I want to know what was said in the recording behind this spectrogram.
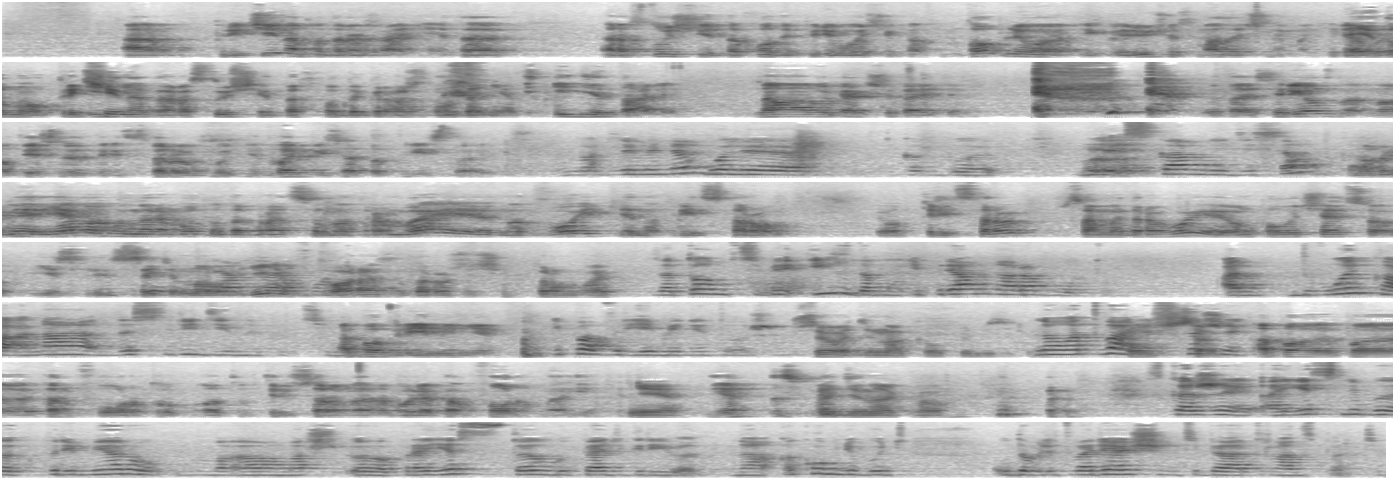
А причина подорожания – это растущие доходы перевозчиков на топливо и горюче-смазочные А материалы. я думал, причина это растущие доходы граждан Донецка. И детали. Ну, а вы как считаете? Это серьезно? Но вот если 32 будет не 2,50, а 3 стоить. Но для меня более, как бы, близка мне десятка. Например, я могу на работу добраться на трамвае, на двойке, на 32-м. Вот 32 самый дорогой, и он получается, если с этим нововведением, в два раза дороже, чем трамвай. Зато он к тебе из дому и прямо на работу. А двойка, она до середины пути. А по времени? И по времени тоже. Все одинаково приблизительно. Ну вот, Ваня, Полчаса. скажи, А по, по комфорту? Вот в 32 наверное, более комфортно ехать. Не, Нет? одинаково. скажи, а если бы, к примеру, а, марш- э, проезд стоил бы 5 гривен на каком-нибудь удовлетворяющем тебя транспорте,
